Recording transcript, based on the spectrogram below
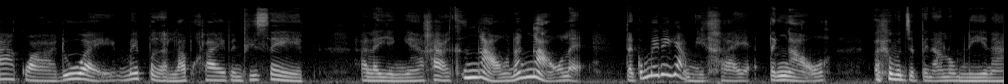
มากกว่าด้วย ไม่เปิดรับใครเป็นพิเศษ อะไรอย่างเงี้ยค่ะ คือเหงานะเหงาแหละ แต่ก็ไม่ได้อยากมีใครอะแต่เหงาเออมันจะเป็นอารมณ์นี้นะ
